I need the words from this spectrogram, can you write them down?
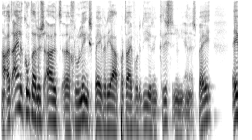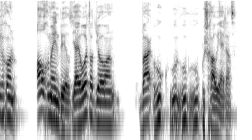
Nou, uiteindelijk komt daar dus uit eh, GroenLinks, PvdA, Partij voor de Dieren, ChristenUnie en SP. Even gewoon algemeen beeld. Jij hoort dat, Johan. Waar, hoe, hoe, hoe, hoe beschouw jij dat?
